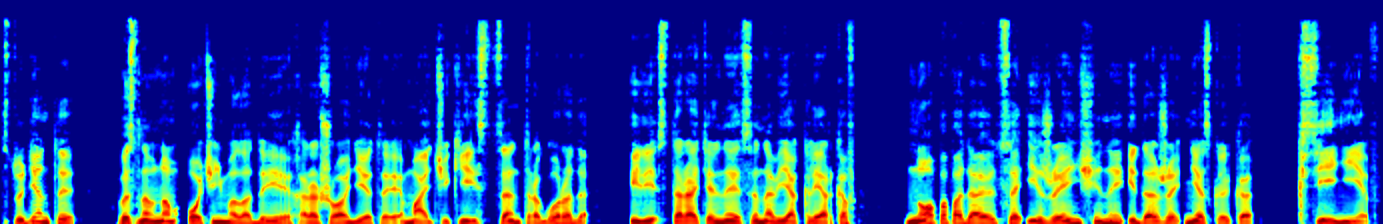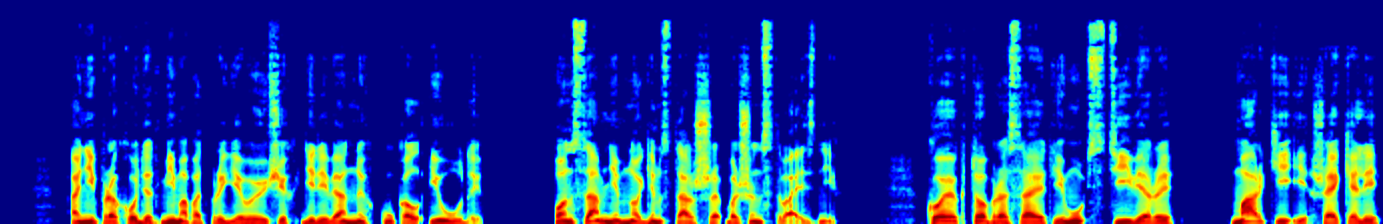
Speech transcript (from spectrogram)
Студенты в основном очень молодые, хорошо одетые мальчики из центра города или старательные сыновья клерков, но попадаются и женщины, и даже несколько ксениев. Они проходят мимо подпрыгивающих деревянных кукол Иуды. Он сам немногим старше большинства из них. Кое-кто бросает ему стиверы, марки и шекели.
